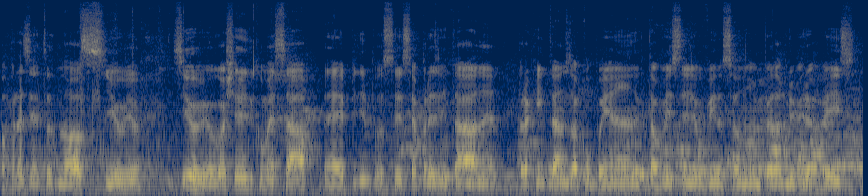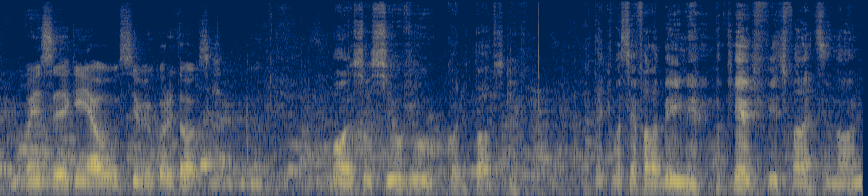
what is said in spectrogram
O prazer é todo nosso, Silvio. Silvio, eu gostaria de começar é, pedindo para você se apresentar, né? Para quem está nos acompanhando, que talvez esteja ouvindo o seu nome pela primeira vez, conhecer quem é o Silvio Koritovski. Bom, eu sou Silvio Koritovski. Até que você fala bem, né? Porque é difícil falar esse nome.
